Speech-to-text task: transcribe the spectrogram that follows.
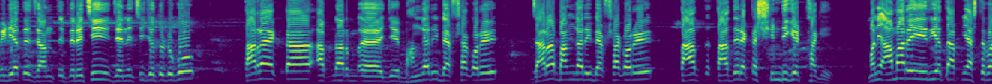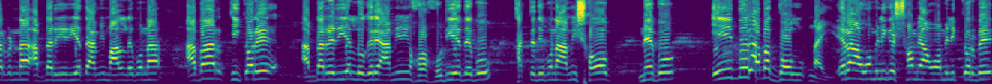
মিডিয়াতে জানতে পেরেছি, জেনেছি যতটুকু, তারা একটা আপনার যে ভাঙ্গারি ব্যবসা করে যারা বাঙ্গারি ব্যবসা করে, তাদ- তাদের একটা সিন্ডিকেট থাকে। মানে আমার এই এরিয়াতে আপনি আসতে পারবেন না, আপনার এরিয়াতে আমি মাল নেব না। আবার কি করে? আপনার এরিয়ার লোকেরে আমি হ- হডিয়ে দেব, থাকতে দিব না, আমি সব নেব। এদের আবার দল নাই। এরা আওয়ামী লীগের সময় আওয়ামী লীগ করবে।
